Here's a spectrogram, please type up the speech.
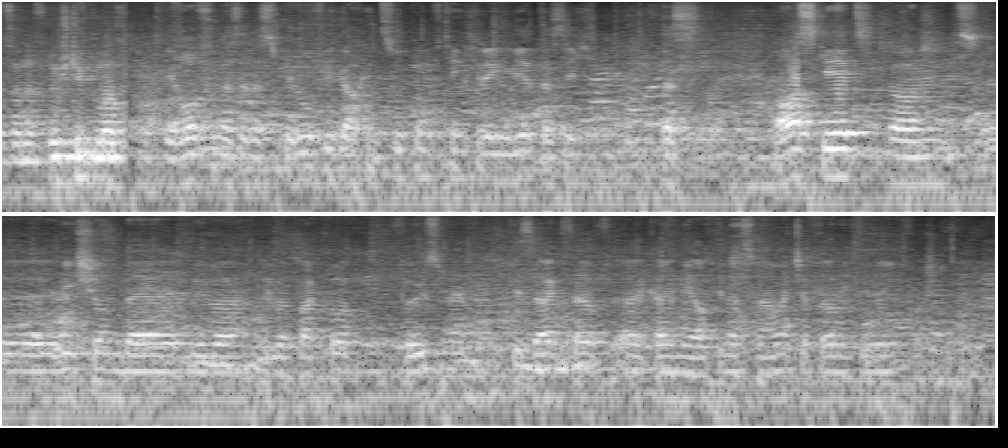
dass er ein Frühstück macht. Wir hoffen, dass er das beruflich auch in Zukunft hinkriegen wird, dass sich das ausgeht und äh, wie ich schon bei, über, über Paco Völsmann gesagt habe, äh, kann ich mir auch die Nationalmannschaft auch nicht unbedingt vorstellen.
